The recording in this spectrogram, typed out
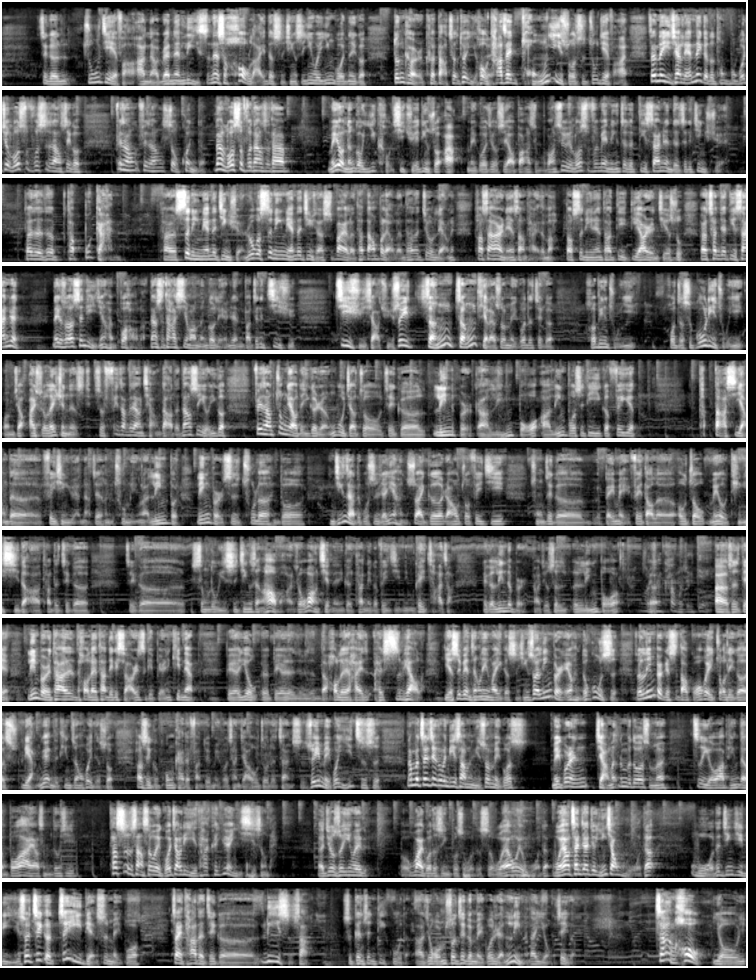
这个租借法案啊 r e n and lease，那是后来的事情，是因为英国那个敦刻尔克大撤退以后，他才同意说是租借法案。在那以前连那个都通不过，就罗斯福事实上是一个非常非常受困的。那罗斯福当时他。没有能够一口气决定说啊，美国就是要帮还是不帮？是因为罗斯福面临这个第三任的这个竞选，他的他他不敢，他四零年的竞选，如果四零年的竞选失败了，他当不了了，他就两年，他三二年上台的嘛，到四零年他第第二任结束，他要参加第三任，那个时候身体已经很不好了，但是他希望能够连任，把这个继续继续下去，所以整整体来说，美国的这个和平主义。或者是孤立主义，我们叫 isolationist，是非常非常强大的。当时有一个非常重要的一个人物叫做这个 Lindbergh 啊，林伯啊，林伯是第一个飞越大大西洋的飞行员呐，这很出名了。Lindbergh，Lindbergh 是出了很多很精彩的故事，人也很帅哥，然后坐飞机从这个北美飞到了欧洲，没有停息的啊。他的这个这个圣路易斯精神号吧，好像忘记了那个他那个飞机，你们可以查一查。那个 Lindbergh 啊，就是林伯，好像看过这个电影啊，是电影。Lindbergh 他后来他的一个小儿子给别人 kidnap，别人又呃别人后来还还撕票了，也是变成另外一个事情。所以 Lindbergh 有很多故事。所以 Lindbergh 是到国会做了一个两院的听证会的时候，他是一个公开的反对美国参加欧洲的战事。所以美国一直是。那么在这个问题上面，你说美国是美国人讲了那么多什么自由啊、平等、博爱啊什么东西，他事实上是为国家利益，他可愿意牺牲的。呃，就是说因为。外国的事情不是我的事，我要为我的，我要参加就影响我的，我的经济利益，所以这个这一点是美国在他的这个历史上是根深蒂固的啊。就我们说这个美国人里面他有这个，战后有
